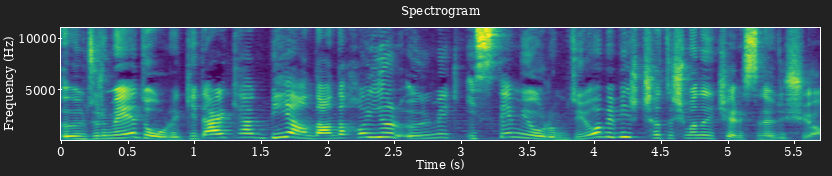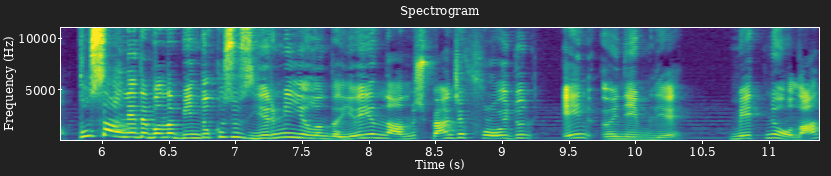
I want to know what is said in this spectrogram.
öldürmeye doğru giderken bir yandan da hayır ölmek istemiyorum diyor ve bir çatışmanın içerisine düşüyor. Bu sahnede bana 1920 yılında yayınlanmış bence Freud'un en önemli metni olan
